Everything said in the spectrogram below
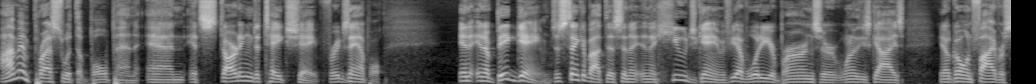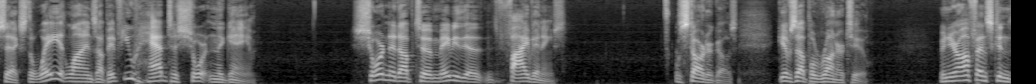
I'm impressed with the bullpen and it's starting to take shape. For example, in in a big game, just think about this in a in a huge game. If you have Woody or Burns or one of these guys, you know, going five or six, the way it lines up, if you had to shorten the game, shorten it up to maybe the five innings, the starter goes, gives up a run or two. Mean, your offense can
